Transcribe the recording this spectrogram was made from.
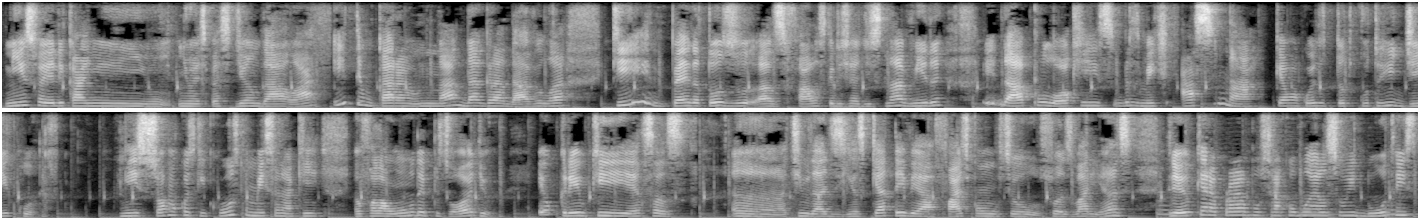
Nisso aí ele cai em, em, uma espécie de andar lá e tem um cara nada agradável lá que pega todas as falas que ele já disse na vida e dá pro Loki simplesmente assinar, que é uma coisa tanto quanto ridícula. E só uma coisa que custa mencionar aqui, eu falar ao longo do episódio, eu creio que essas uh, que a TVA faz com seu, suas variantes, creio que era para mostrar como elas são inúteis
